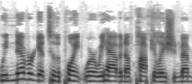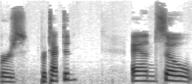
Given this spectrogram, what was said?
We never get to the point where we have enough population members protected. And so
